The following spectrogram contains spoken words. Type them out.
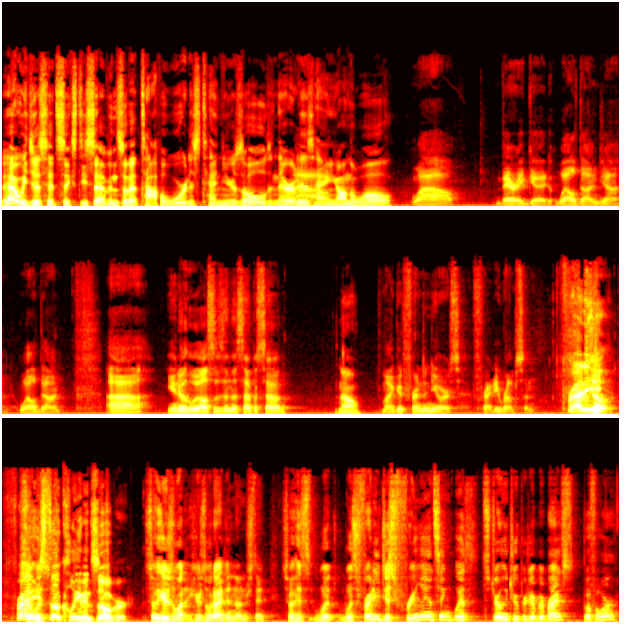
Yeah, we just hit 67, so that top award is 10 years old, and there it is hanging on the wall. Wow, very good. Well done, John. Well done. Uh, you know who else is in this episode? No. My good friend and yours, Freddie Rumsen. Freddie! So- Freddie's so was- still clean and sober. So here's what here's what I didn't understand. So his what was Freddie just freelancing with Sterling Trooper Trooper Price before?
